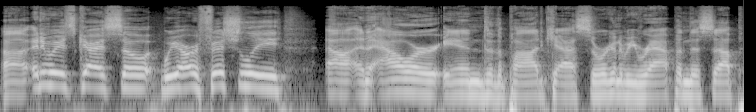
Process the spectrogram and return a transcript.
Uh, anyways, guys, so we are officially uh, an hour into the podcast, so we're going to be wrapping this up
